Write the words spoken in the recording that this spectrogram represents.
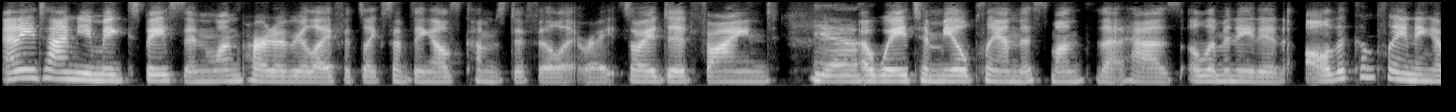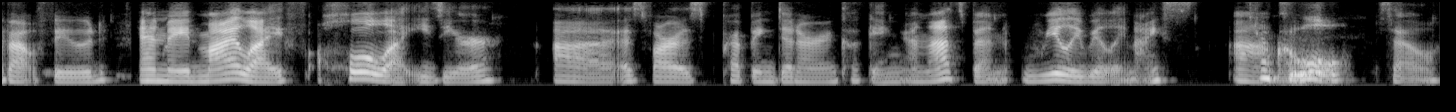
anytime you make space in one part of your life, it's like something else comes to fill it, right? So I did find yeah. a way to meal plan this month that has eliminated all the complaining about food and made my life a whole lot easier uh, as far as prepping dinner and cooking. And that's been really, really nice. Um, Oh, cool. So,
